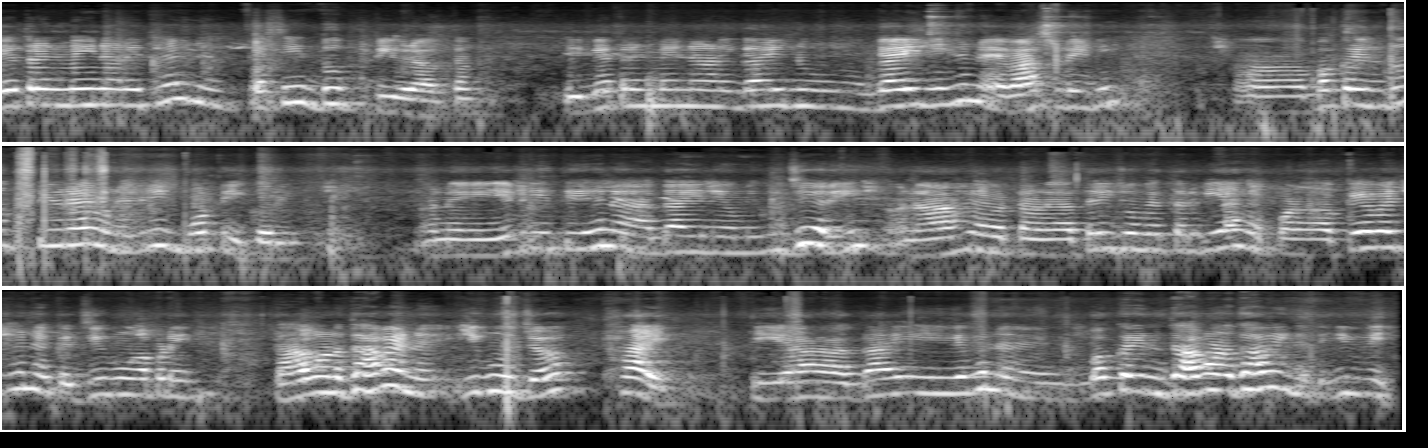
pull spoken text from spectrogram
બે ત્રણ મહિનાની થાય ને, પછી દૂધ પીવડાવતા. એ બે ત્રણ મહિનાની ગાયનું, ગાયની છે ને, વાસળીની બકરીનું દૂધ પીવડાવ્યું ને, એટલી મોટી કરી. અને એટલી રીતે છે ને, આ ગાયની અમે ઉજેરી, અને આ હે અટાણે, આ ત્રીજો મેતર વ્યા હે, પણ કહેવાય છે ને કે જીવું આપણી ધાવણ ધાવે ને એવું જ થાય. તે આ ગાય છે ને, બકરીને ધાવણ ધાવી ને એવી જ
